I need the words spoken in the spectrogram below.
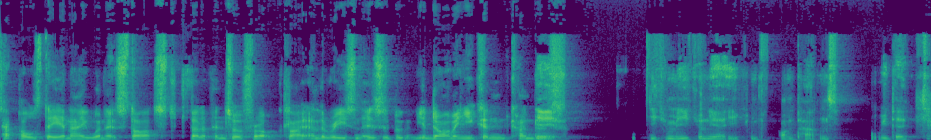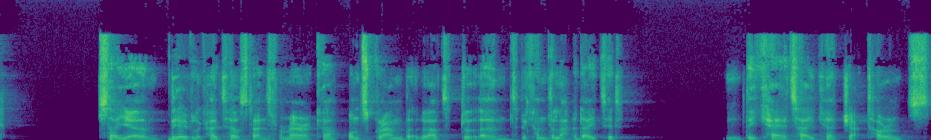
tadpole's DNA when it starts to develop into a frog. Like, and the reason is, you know, what I mean, you can kind of. Yeah. You can, you can, yeah, you can find patterns. What we do. So yeah, the Overlook Hotel stands for America. Once grand, but allowed to, um, to become dilapidated. The caretaker, Jack Torrance,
